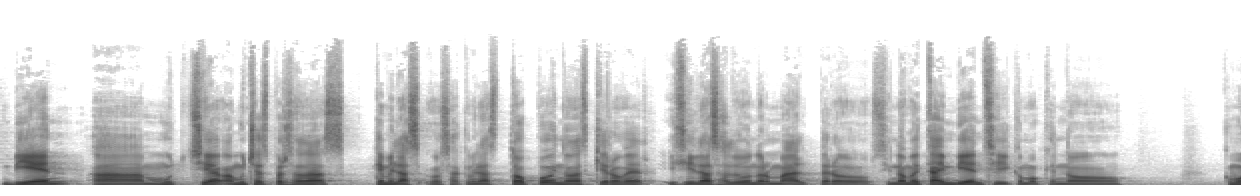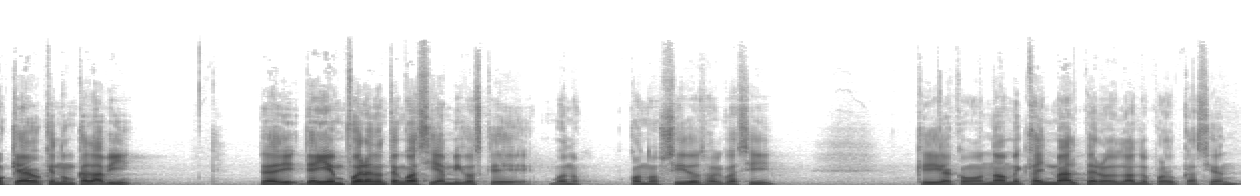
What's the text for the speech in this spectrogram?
bien a, mucha- a muchas personas que me las, o sea, que me las topo y no las quiero ver. Y sí las saludo normal, pero si no me caen bien, sí como que no, como que hago que nunca la vi. De, de ahí en fuera no tengo así amigos que, bueno, conocidos o algo así, que diga como, no, me caen mal, pero lo hablo por educación.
